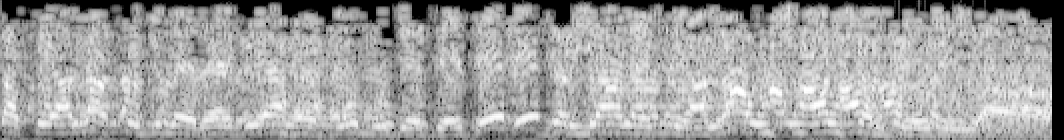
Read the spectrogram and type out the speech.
کا پیالہ تجھ میں رہ گیا ہے، وہ مجھے دے دے۔ دریا نے پیالہ اچھال کر دے دیا۔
